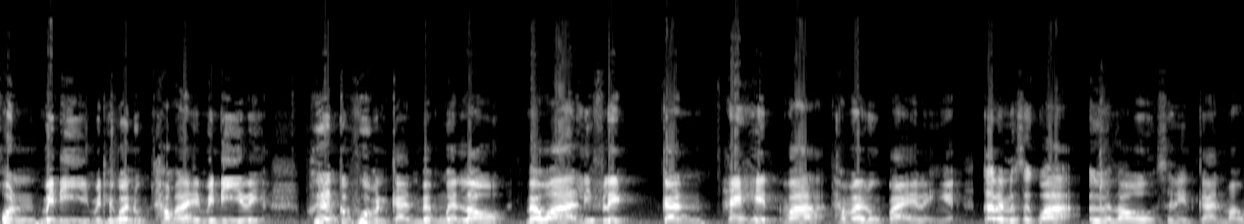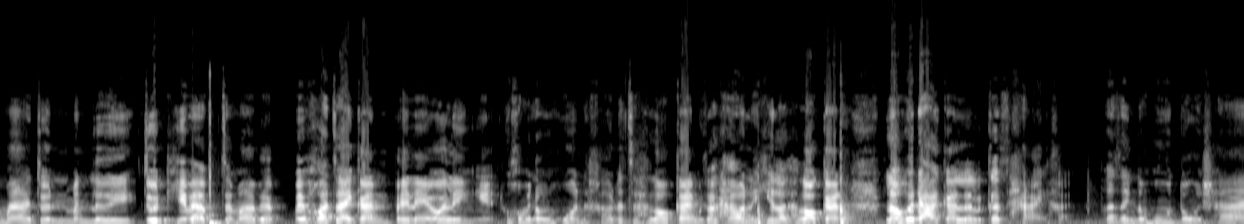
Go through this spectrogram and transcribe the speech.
คนไม่ดีหมายถึงว่าหนูทำอะไรไม่ดีอะไรเงี้ยเพื่อนก็พูดเหมือนกันแบบเหมือนเราแบบว่ารีเฟล็กกันให้เห็นว่าทำอะไรลงไปอะไรเงี้ย เลยรู้สึกว่า เออเราสนิทกันมากๆ จนมันเลย จุดที่แบบจะมาแบบไม่พอใจกันไปแล้วอะไรเงี้ยทุกคนไม่ต้องห่วงนะคะเราจะทะเลาะกันก็ถ้าวันไหนที่เราทะเลาะกัน เราก็ด่ากันแล้วเราก็ถ่ายค่ะ เพื่อนสิ่งต้องพูดตรงใช่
